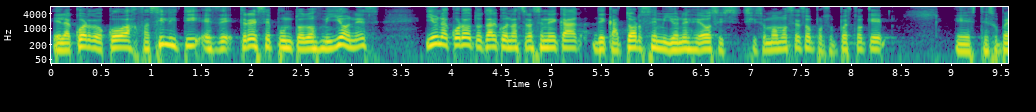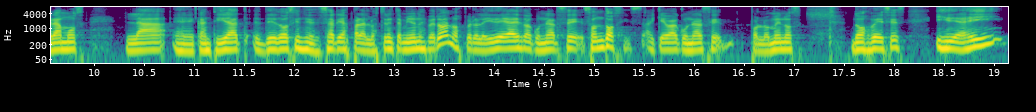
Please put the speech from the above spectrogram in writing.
el acuerdo COVAX Facility es de 13.2 millones y un acuerdo total con AstraZeneca de 14 millones de dosis. Si sumamos eso, por supuesto que este, superamos la eh, cantidad de dosis necesarias para los 30 millones peruanos, pero la idea es vacunarse, son dosis, hay que vacunarse por lo menos dos veces y de ahí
